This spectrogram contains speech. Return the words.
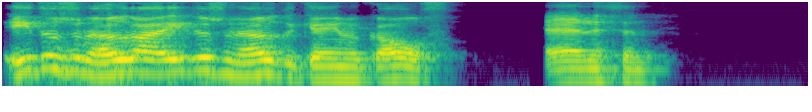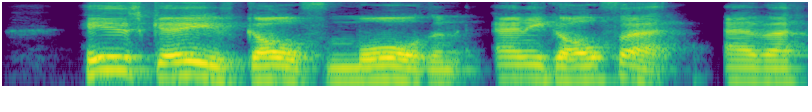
He doesn't know that. He doesn't know the game of golf. Anything. He has gave golf more than any golfer ever.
